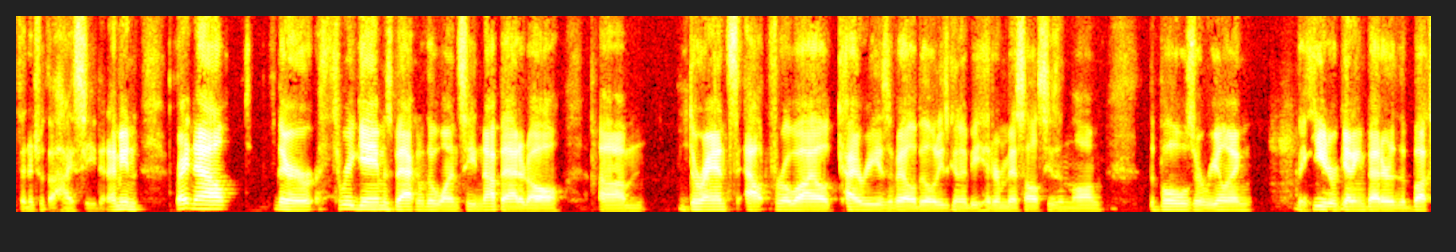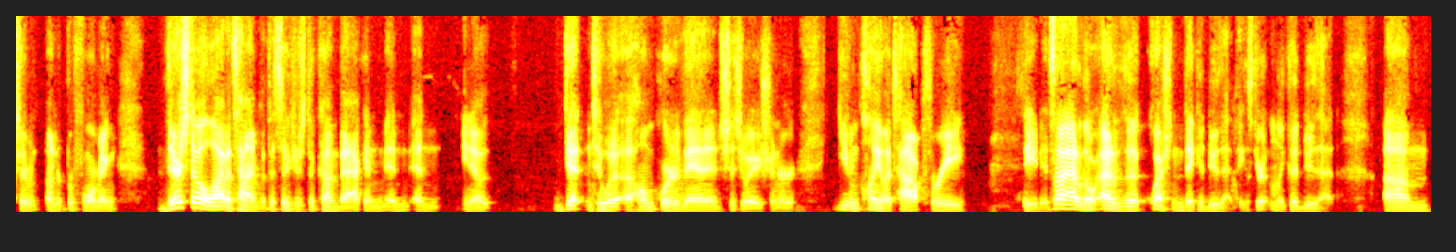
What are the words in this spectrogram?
finish with a high seed. And I mean, right now they're three games back of the one seed, not bad at all. Um, Durant's out for a while. Kyrie's availability is going to be hit or miss all season long. The Bulls are reeling. The Heat are getting better. The Bucks are underperforming. There's still a lot of time for the Sixers to come back and and and you know get into a, a home court advantage situation or even claim a top three seed. It's not out of the out of the question they could do that. They certainly could do that. Um,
